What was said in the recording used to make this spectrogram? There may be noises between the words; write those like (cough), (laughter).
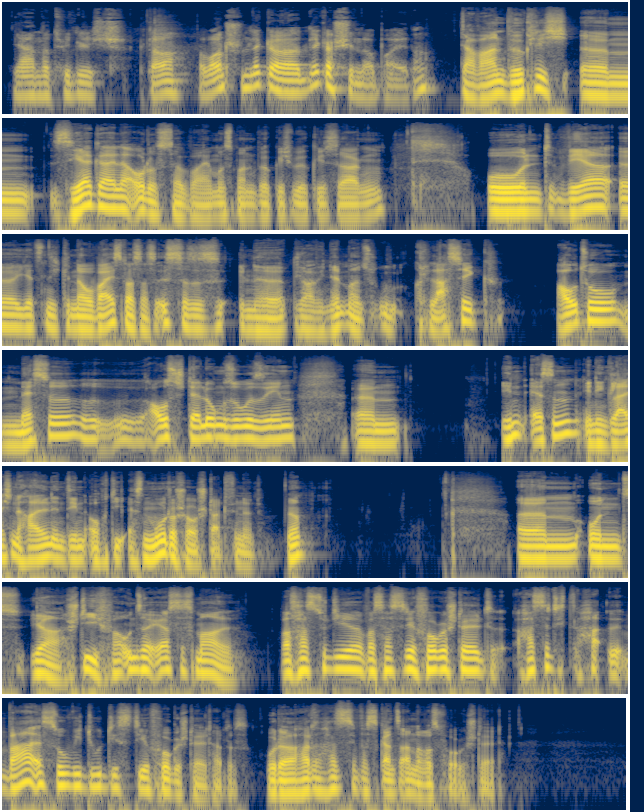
Ja, natürlich, klar. Da waren schon lecker, Leckerchen dabei, ne? Da waren wirklich ähm, sehr geile Autos dabei, muss man wirklich, wirklich sagen. Und wer äh, jetzt nicht genau weiß, was das ist, das ist eine, ja, wie nennt man es, Klassik-Auto-Messe-Ausstellung so gesehen. Ähm, in Essen, in den gleichen Hallen, in denen auch die Essen Motorshow stattfindet. Ne? Ähm, und ja, Stief, war unser erstes Mal. Was hast du dir, was hast du dir vorgestellt? Hast du dich, war es so, wie du dies dir vorgestellt hattest? Oder hast du dir was ganz anderes vorgestellt?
